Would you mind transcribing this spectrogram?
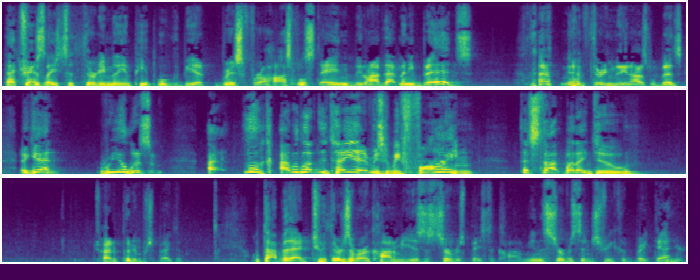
that translates to 30 million people who could be at risk for a hospital stay, and we don't have that many beds. we don't have 30 million hospital beds. Again, realism. I, look, I would love to tell you everything's going to be fine. That's not what I do. Try to put it in perspective. On top of that, two thirds of our economy is a service based economy, and the service industry could break down here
